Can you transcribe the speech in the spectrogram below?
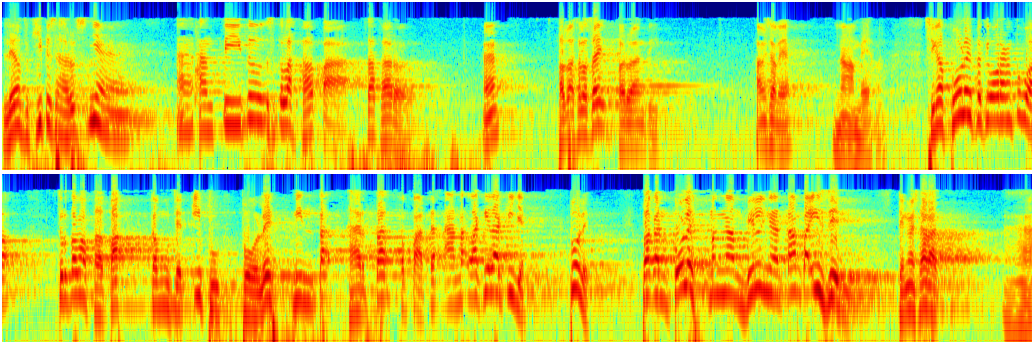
Lihat begitu seharusnya. Anti itu setelah bapak, sabar. Hah? Bapak selesai baru anti. Paham misalnya ya? Nah, Sehingga boleh bagi orang tua, terutama bapak, kemudian ibu boleh minta harta kepada anak laki-lakinya. Boleh. Bahkan boleh mengambilnya tanpa izin dengan syarat. Nah,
